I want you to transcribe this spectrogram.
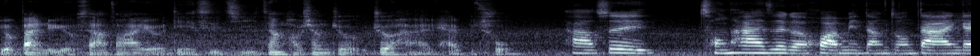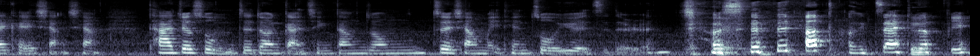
有伴侣，有沙发，有电视机，这样好像就就还还不错。好，所以从他这个画面当中，大家应该可以想象，他就是我们这段感情当中最想每天坐月子的人，就是要躺在那边，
